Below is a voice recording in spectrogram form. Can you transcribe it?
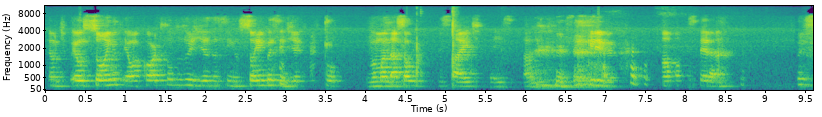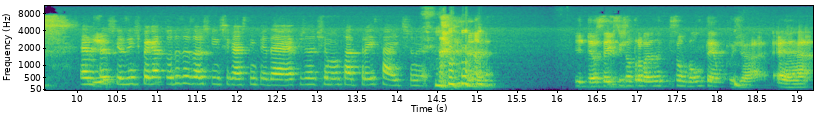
Então, tipo, eu sonho, eu acordo todos os dias, assim, eu sonho com esse dia que, tipo, vou mandar só o site, é isso, tá? Isso é incrível. Não posso esperar. É, e... acho que a gente pegar todas as horas que a gente gasta em PDF, já tinha montado três sites, né? e eu sei que vocês estão trabalhando isso há um bom tempo já. É,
